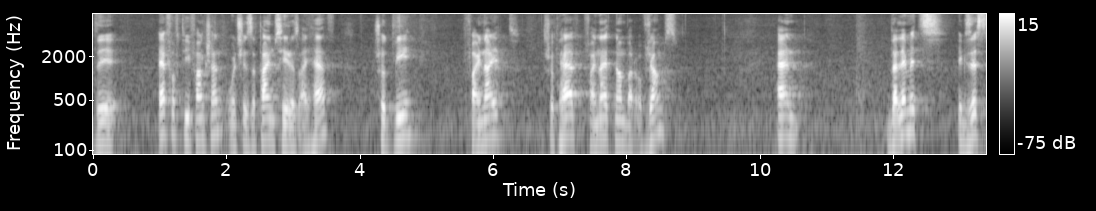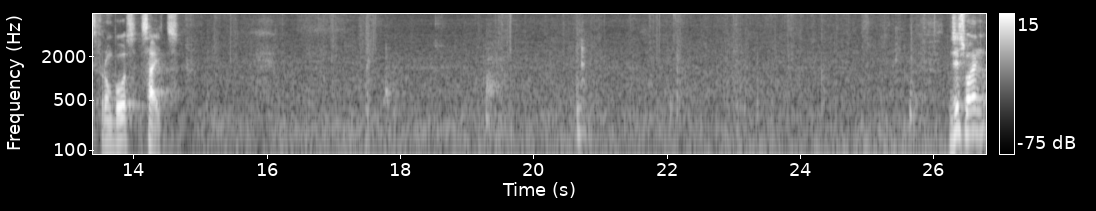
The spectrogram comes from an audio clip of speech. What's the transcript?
the f of t function, which is the time series I have, should be finite, should have finite number of jumps, and the limits exist from both sides. This one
